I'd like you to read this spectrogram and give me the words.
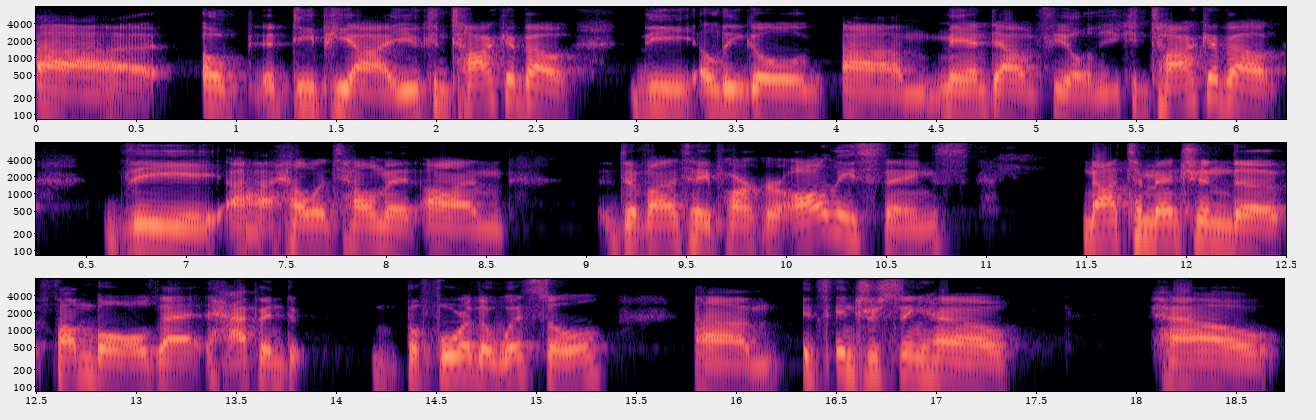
uh, DPI. You can talk about the illegal um, man downfield. You can talk about the uh, helmet helmet on DeVante Parker, all these things, not to mention the fumble that happened before the whistle. Um, it's interesting how how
